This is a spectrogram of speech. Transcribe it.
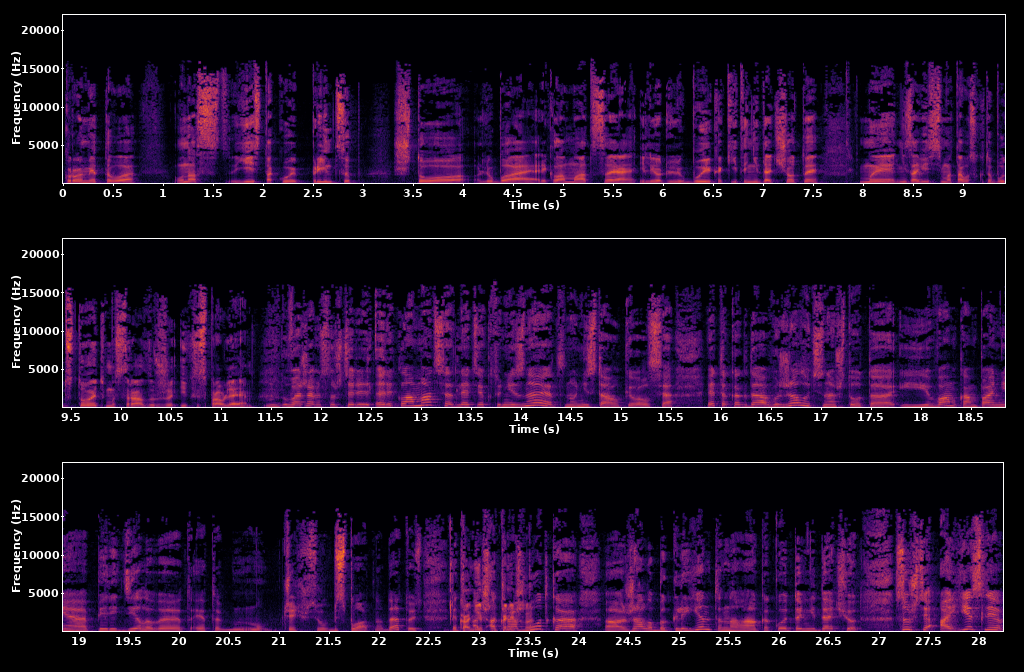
Кроме этого, у нас есть такой принцип, что любая рекламация или любые какие-то недочеты, мы, независимо от того, сколько это будет стоить, мы сразу же их исправляем. Уважаемые слушатели, рекламация, для тех, кто не знает, ну, не сталкивался, это когда вы жалуетесь на что-то, и вам компания переделывает это, ну, чаще всего бесплатно, да? То есть это конечно, от, отработка конечно. жалобы клиента на какой-то недочет. Слушайте, а если,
